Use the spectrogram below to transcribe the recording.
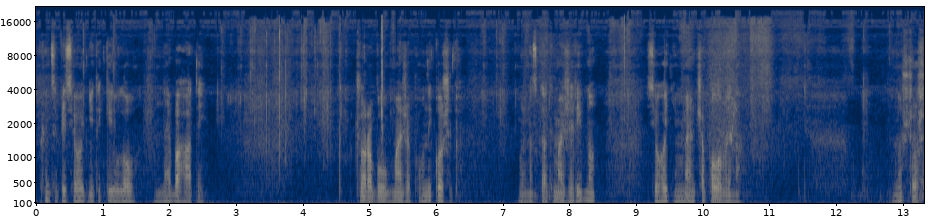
В принципі, сьогодні такий улов небагатий. Вчора був майже повний кошик, можна сказати, майже рівно. Сьогодні менша половина. Ну що ж,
